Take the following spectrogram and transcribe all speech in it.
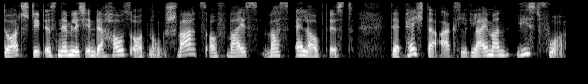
Dort steht es nämlich in der Hausordnung schwarz auf weiß, was erlaubt ist. Der Pächter Axel Gleimann liest vor.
